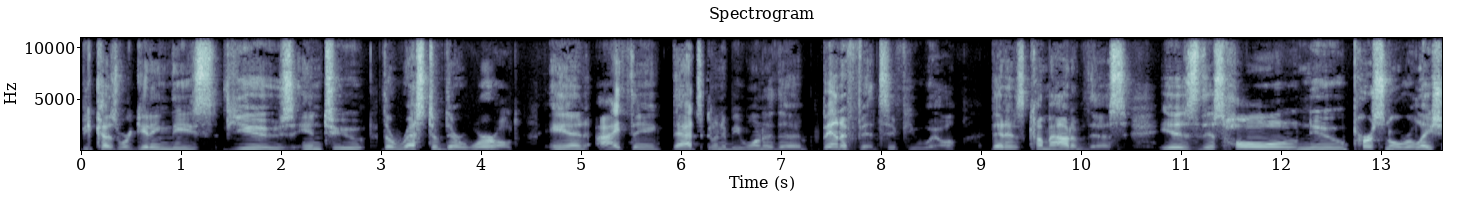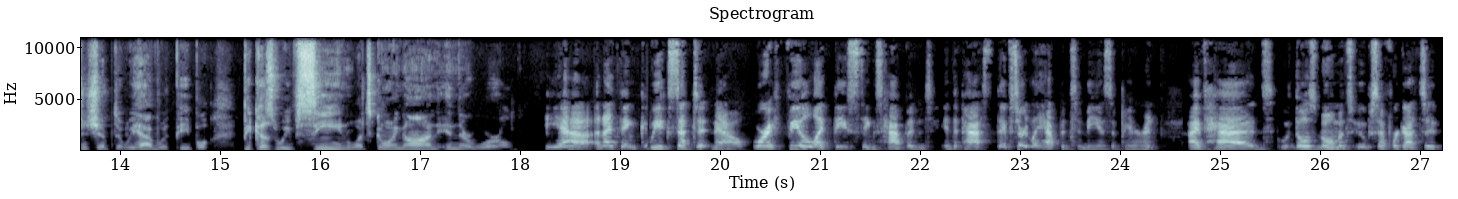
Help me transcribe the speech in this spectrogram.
because we're getting these views into the rest of their world. And I think that's going to be one of the benefits, if you will, that has come out of this is this whole new personal relationship that we have with people because we've seen what's going on in their world. Yeah, and I think we accept it now. Where I feel like these things happened in the past, they've certainly happened to me as a parent. I've had those moments, oops, I forgot to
